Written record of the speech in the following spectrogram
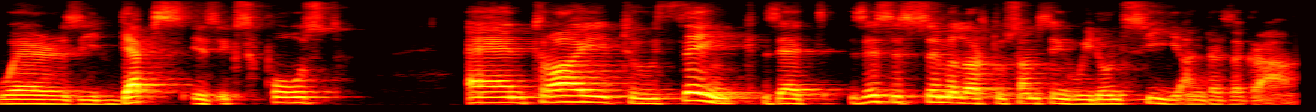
where the depth is exposed, and try to think that this is similar to something we don't see under the ground.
